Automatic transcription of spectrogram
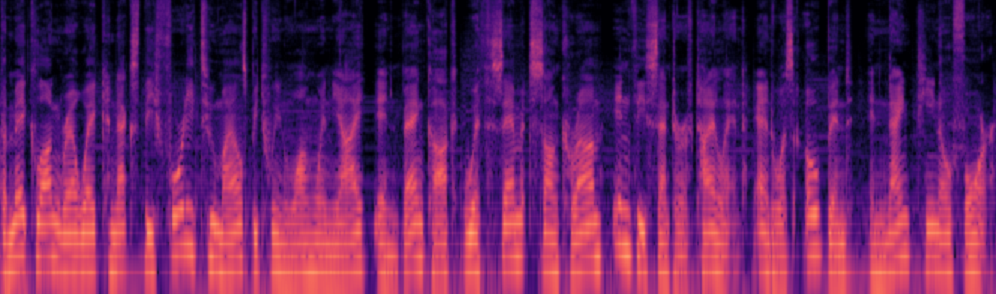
the Mae Klong Railway connects the 42 miles between Wongwian Yai in Bangkok with Samut Songkhram in the center of Thailand and was opened in 1904.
